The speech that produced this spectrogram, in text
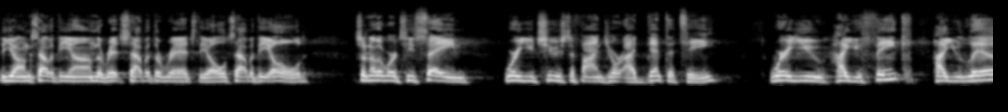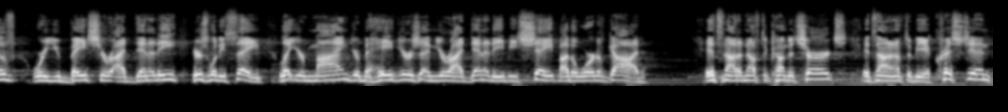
The young sat with the young, the rich sat with the rich, the old sat with the old. So in other words, he's saying, where you choose to find your identity, where you, how you think, how you live, where you base your identity. Here's what he's saying. Let your mind, your behaviors, and your identity be shaped by the word of God. It's not enough to come to church. It's not enough to be a Christian.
